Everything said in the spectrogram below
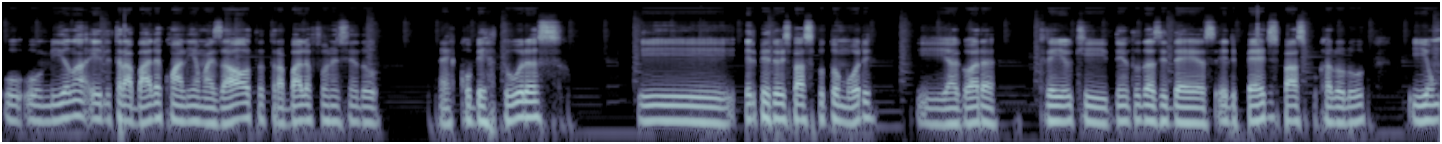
o, o Milan, ele trabalha com a linha mais alta, trabalha fornecendo né, coberturas, e ele perdeu espaço para o Tomori. E agora creio que dentro das ideias ele perde espaço para o Calulu. E, um,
